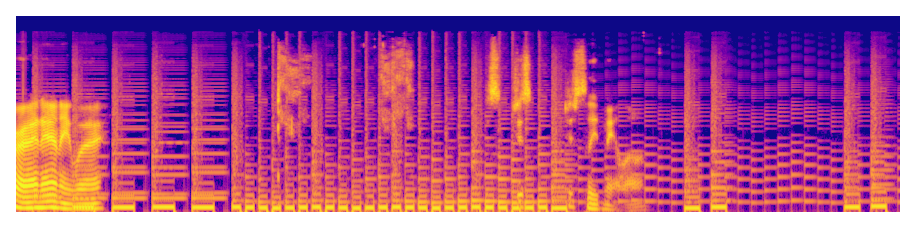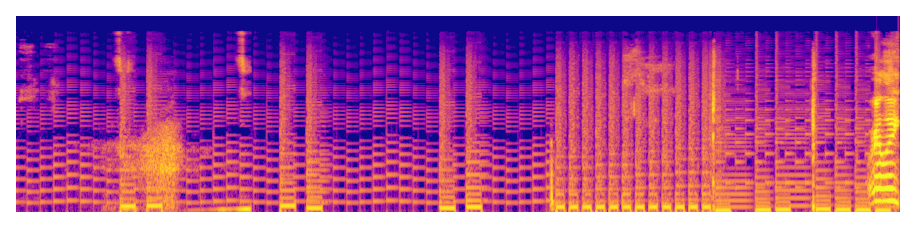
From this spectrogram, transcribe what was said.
Alright, anyway. Just, just, just leave me alone. Really?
